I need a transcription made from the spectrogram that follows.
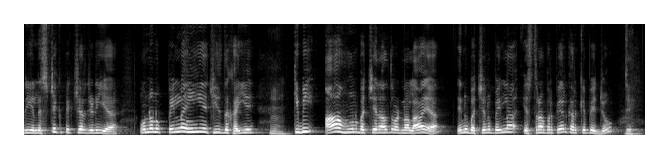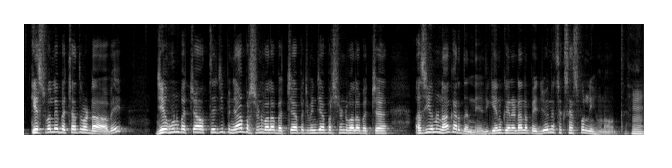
ਰੀਅਲਿਸਟਿਕ ਪਿਕਚਰ ਜਿਹੜੀ ਆ ਉਹਨਾਂ ਨੂੰ ਪਹਿਲਾਂ ਹੀ ਇਹ ਚੀਜ਼ ਦਿਖਾਈਏ ਕਿ ਵੀ ਆਹ ਹੁਣ ਬੱਚੇ ਨਾਲ ਤੁਹਾਡੇ ਨਾਲ ਆ ਆ ਇਹਨੂੰ ਬੱਚੇ ਨੂੰ ਪਹਿਲਾਂ ਇਸ ਤਰ੍ਹਾਂ ਪ੍ਰਪੇਅਰ ਕਰਕੇ ਭੇਜੋ ਜੀ। ਕਿਸ ਵੇਲੇ ਬੱਚਾ ਤੁਹਾਡਾ ਆਵੇ। ਜੇ ਹੁਣ ਬੱਚਾ ਉੱਥੇ ਜੀ 50% ਵਾਲਾ ਬੱਚਾ 55% ਵਾਲਾ ਬੱਚਾ ਅਸੀਂ ਉਹਨੂੰ ਨਾ ਕਰ ਦਿੰਦੇ ਆ ਜੀ ਕਿ ਇਹਨੂੰ ਕੈਨੇਡਾ ਨਾ ਭੇਜੋ ਇਹਨੇ ਸਕਸੈਸਫੁਲ ਨਹੀਂ ਹੋਣਾ ਉੱਥੇ। ਹੂੰ।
